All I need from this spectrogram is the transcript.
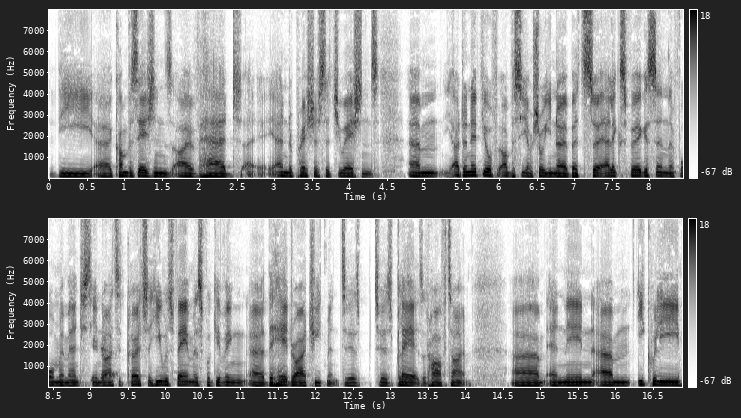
the uh, conversations I've had uh, under pressure situations. Um, I don't know if you're obviously, I'm sure you know, but Sir Alex Ferguson, the former Manchester United coach, so he was famous for giving uh, the hairdryer treatment to his to his players at halftime, um, and then um, equally.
